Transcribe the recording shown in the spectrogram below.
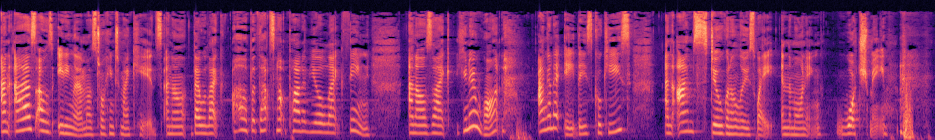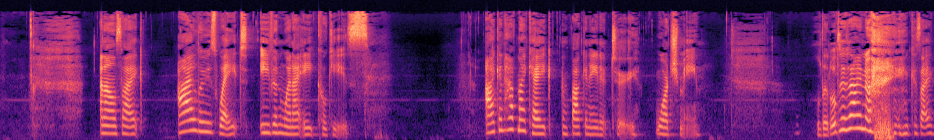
And as I was eating them, I was talking to my kids and I, they were like, oh, but that's not part of your like thing. And I was like, you know what? I'm going to eat these cookies and I'm still going to lose weight in the morning. Watch me. and I was like, I lose weight even when I eat cookies. I can have my cake and fucking eat it too. Watch me. Little did I know, because I,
